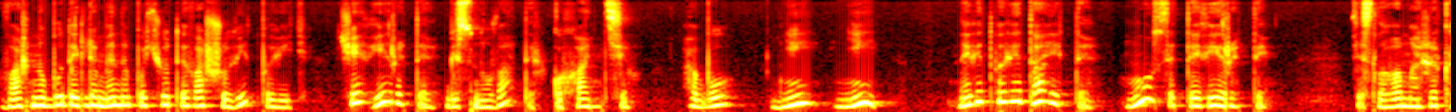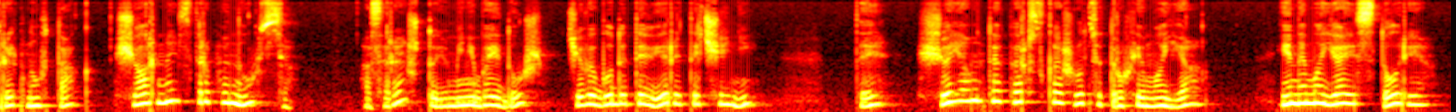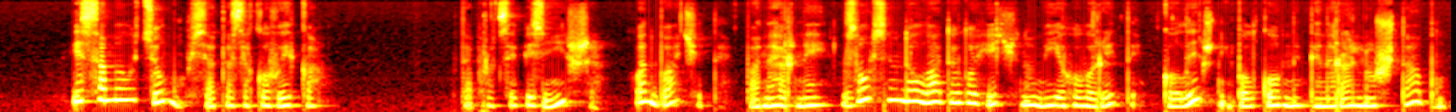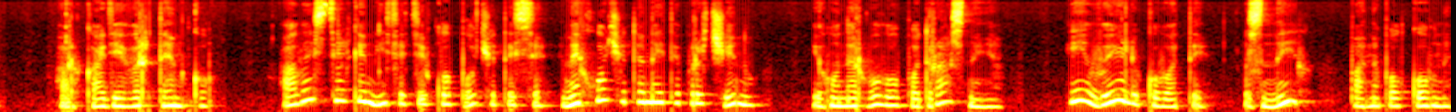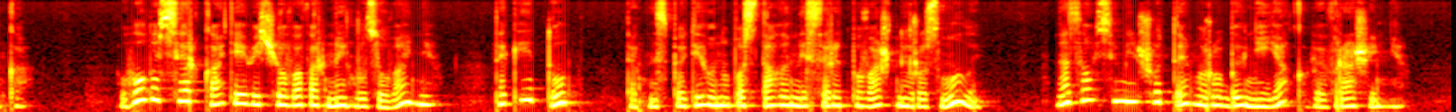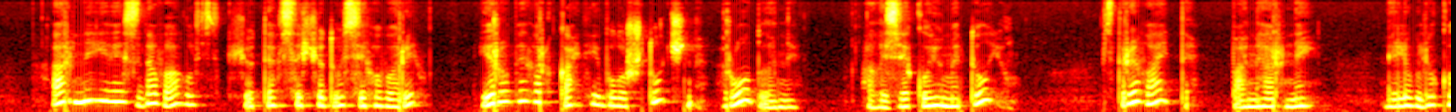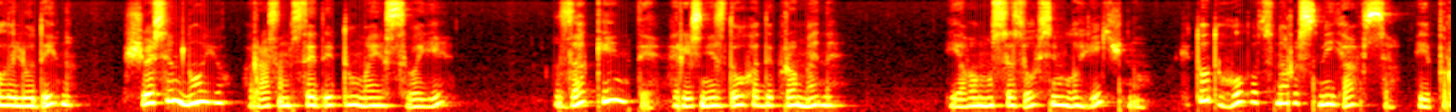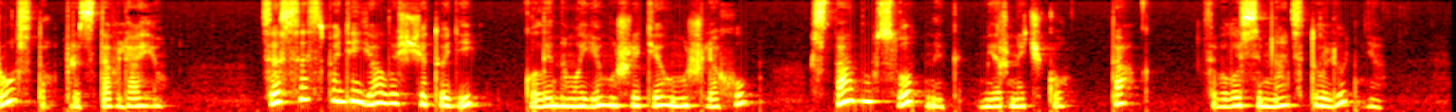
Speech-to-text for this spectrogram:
Важно буде для мене почути вашу відповідь, чи вірите біснуватих коханців, або ні, ні. Не відповідайте, мусите вірити. Ці слова майже крикнув так, що Арней стрепенувся, а зрештою мені байдуже, чи ви будете вірити, чи ні. Те, що я вам тепер скажу, це трохи моя і не моя історія. І саме у цьому вся та заковика. Та про це пізніше, от бачите, пане Арней зовсім до ладу логічно вміє говорити колишній полковник Генерального штабу Аркадій Вертенко. А ви стільки місяців клопочетеся, не хочете знайти причину його нервового подразнення і вилікувати з них пана полковника. В голосі Аркадія відчував арне глузування, такий тон, так несподівано поставлений серед поважної розмови, на зовсім іншу тему робив ніякове враження. Арнеєві здавалось, що те все, що досі говорив, І робив Аркадій було штучне, роблене, але з якою метою? Стривайте, пане Арней, не люблю, коли людина, що зі мною разом сидить, думає своє. Закиньте різні здогади про мене. Я вам усе зовсім логічно, і тут голосно розсміявся і просто представляю. Це все сподіяло ще тоді, коли на моєму життєвому шляху станув сотник мірничко. Так, це було 17 лютня.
